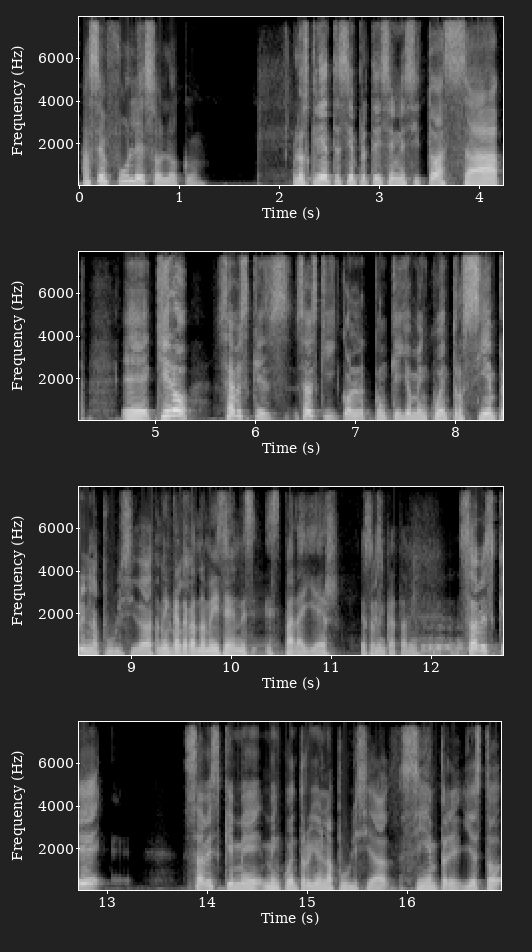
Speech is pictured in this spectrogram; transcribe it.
hacen full eso, loco. Los clientes siempre te dicen, necesito a SAP, eh, quiero, ¿sabes qué? es- ¿Sabes qué con, con qué yo me encuentro siempre en la publicidad? Me Con encanta los- cuando me dicen es, es para ayer. Eso me encanta a mí. ¿Sabes qué? ¿Sabes qué me, me encuentro yo en la publicidad siempre? Y esto,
